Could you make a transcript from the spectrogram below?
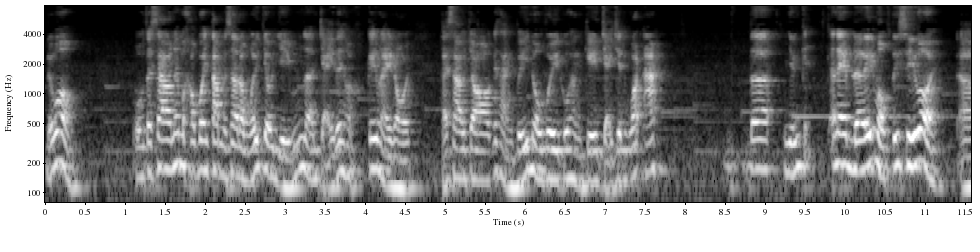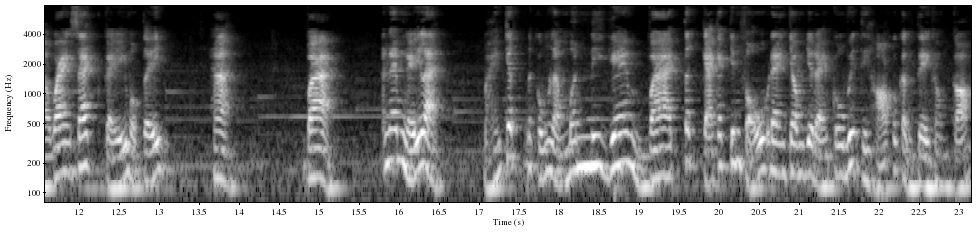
Đúng không? Ủa tại sao nếu mà không quan tâm thì sao đồng ý cho Diễm lên chạy tới cái này rồi? Tại sao cho cái thằng ví Novi của thằng kia chạy trên WhatsApp? The, những cái anh em để ý một tí xíu rồi à, quan sát kỹ một tí. Ha. Và anh em nghĩ là bản chất nó cũng là money game và tất cả các chính phủ đang trong giai đoạn covid thì họ có cần tiền không? Có.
